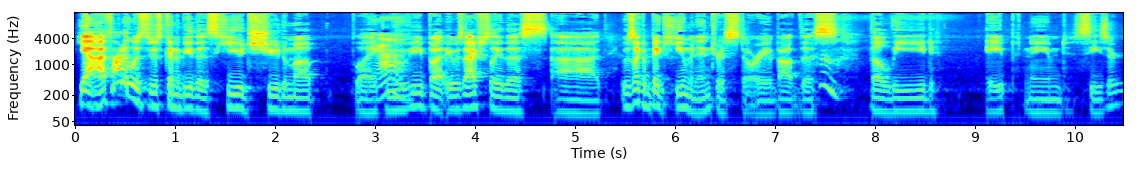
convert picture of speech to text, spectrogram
yeah, I thought it was just going to be this huge shoot 'em up like Yeah. movie, but it was actually this. Uh, it was like a big human interest story about this the lead ape named Caesar,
